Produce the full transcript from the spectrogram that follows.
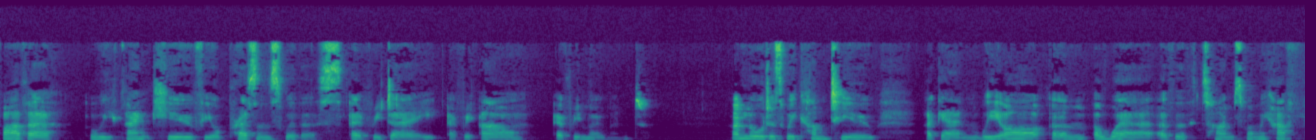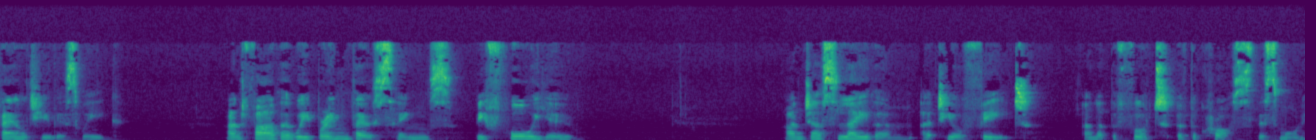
Father, we thank you for your presence with us every day, every hour, every moment. And Lord, as we come to you again, we are um, aware of the times when we have failed you this week. And Father, we bring those things before you and just lay them at your feet and at the foot of the cross this morning,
